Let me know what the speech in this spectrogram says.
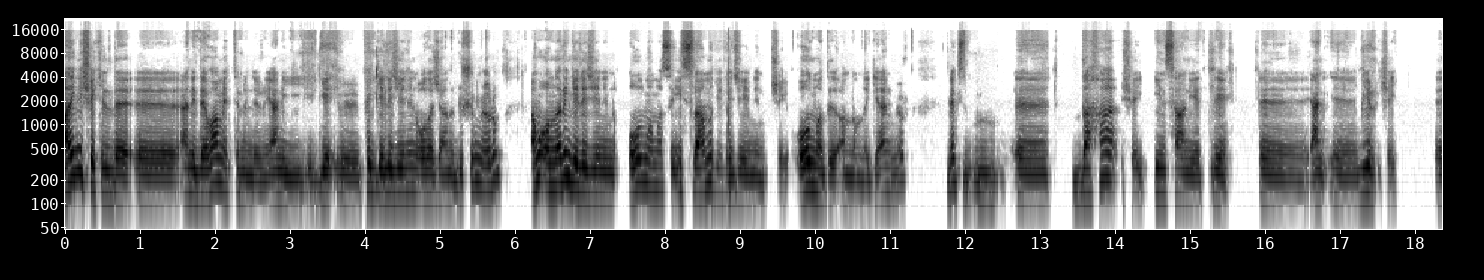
aynı şekilde e, hani devam ettirenlerin yani ge, e, pek geleceğinin olacağını düşünmüyorum. Ama onların geleceğinin olmaması İslam'ın geleceğinin şey olmadığı anlamına gelmiyor. Bilakis e, daha şey insaniyetli e, yani e, bir şey e,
